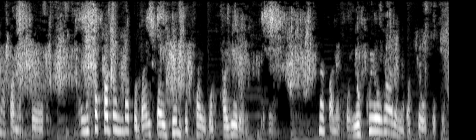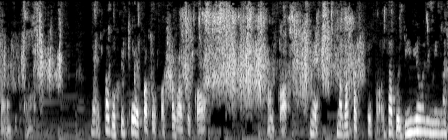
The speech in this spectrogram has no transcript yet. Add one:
なんかね、こう、大阪弁だと大体全部最後下げるんですけど、なんかね、こう抑揚があるのが京都って感じかな。ね、多分福岡とか佐賀とか、なんかね、長崎とか、多分微妙にみんな違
